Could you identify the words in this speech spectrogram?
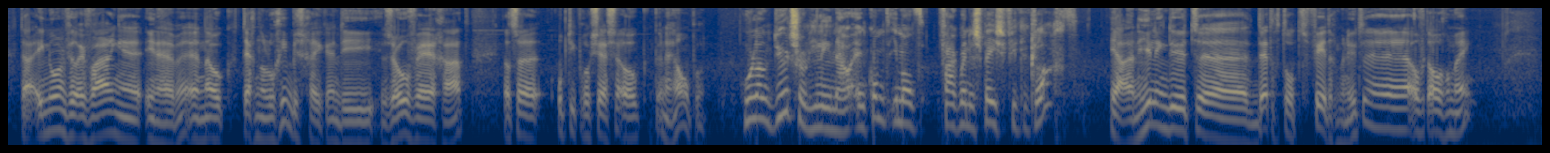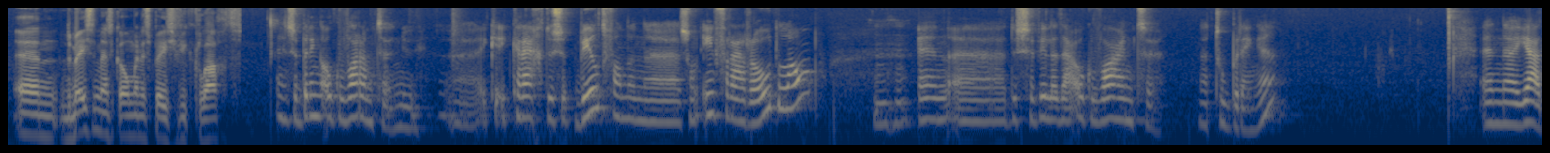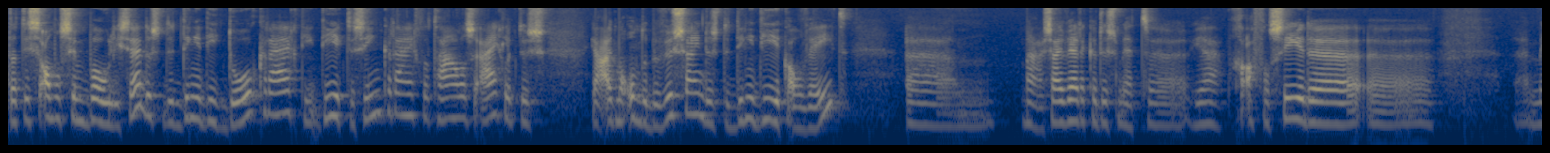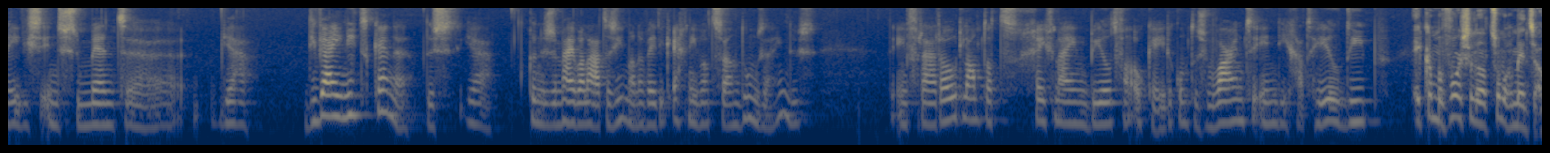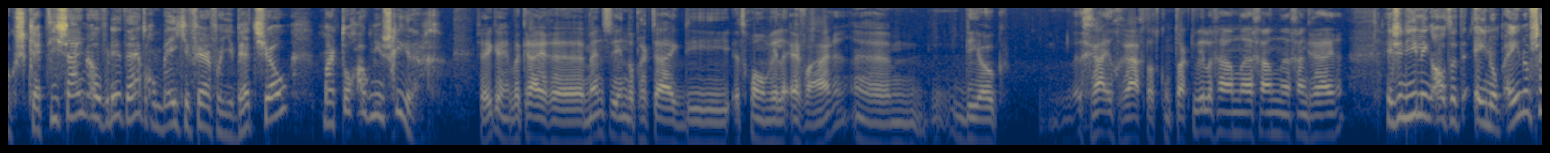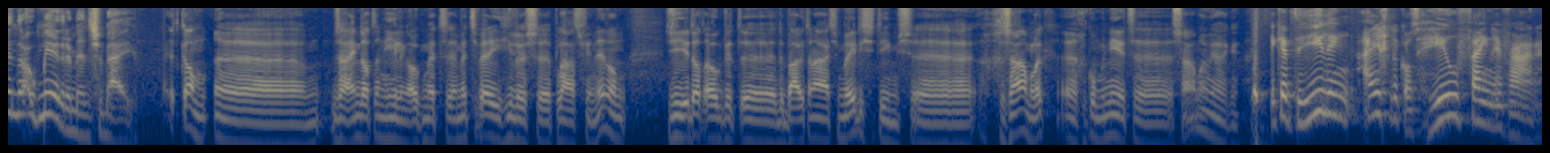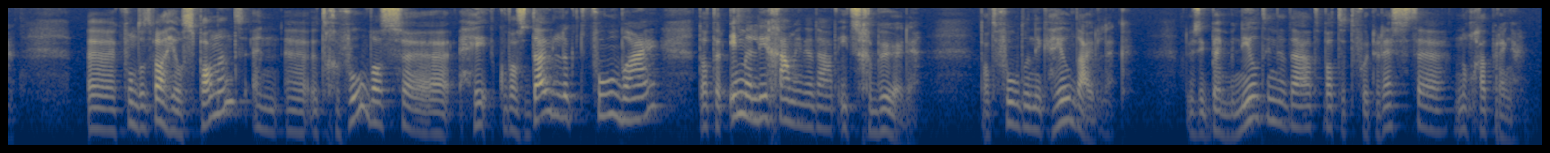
Daar enorm veel ervaringen in hebben en ook technologie beschikken die zo ver gaat dat ze op die processen ook kunnen helpen. Hoe lang duurt zo'n healing nou? En komt iemand vaak met een specifieke klacht? Ja, een healing duurt eh 30 tot 40 minuten eh, over het algemeen. En de meeste mensen komen met een specifieke klacht. En ze brengen ook warmte nu. Eh, ik, ik krijg dus het beeld van een, eh, zo'n infraroodlamp. En eh, dus ze willen daar ook warmte naartoe brengen. En eh, ja, dat is allemaal symbolisch. Hè? Dus de dingen die ik doorkrijg, die, die ik te zien krijg, dat halen ze eigenlijk dus ja, uit mijn onderbewustzijn. Dus de dingen die ik al weet. Ehm, maar zij werken dus met eh, ja, geavanceerde medische instrumenten. eh, ja, die wij niet kennen. Dus ja, kunnen ze mij wel laten zien, maar dan weet ik echt niet wat ze aan het doen zijn. Dus de infraroodlamp, dat geeft mij een beeld van oké, er komt dus warmte in, die gaat heel diep. Ik kan me voorstellen dat sommige mensen ook sceptisch zijn over dit. Hè? Toch een beetje ver van je bedshow. Maar toch ook nieuwsgierig. Zeker, we krijgen mensen in de praktijk die het gewoon willen ervaren. ehm, die ook graag, graag dat contact willen gaan, eh, gaan, eh, gaan krijgen. Is een healing altijd één op één of zijn er ook meerdere mensen bij? Het kan eh, zijn dat een healing ook met, met twee healers eh, plaatsvindt. Dan zie je dat ook dit, eh, de buitenaardse medische teams eh, gezamenlijk, eh, gecombineerd eh, samenwerken. Ik heb de healing eigenlijk als heel fijn ervaren. Eh, ik vond het wel heel spannend en eh, het gevoel was, eh, he- was duidelijk voelbaar dat er in mijn lichaam inderdaad iets gebeurde. Dat voelde ik heel duidelijk. Dus ik ben benieuwd inderdaad wat het voor de rest eh, nog gaat brengen.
